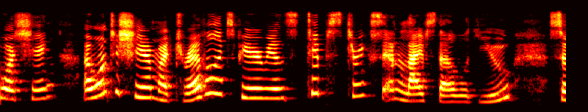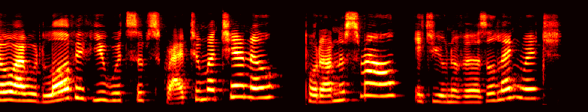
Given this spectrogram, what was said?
watching. I want to share my travel experience, tips, tricks and lifestyle with you, so I would love if you would subscribe to my channel. Put on a smile, it's universal language.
